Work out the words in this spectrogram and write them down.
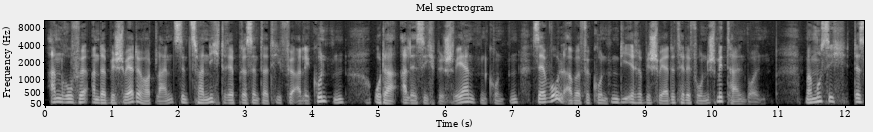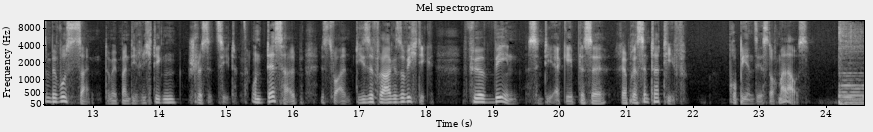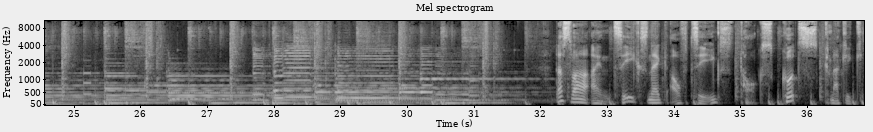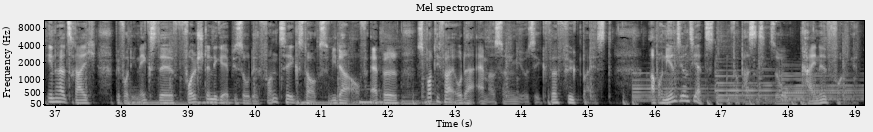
Anrufe an der Beschwerdehotline sind zwar nicht repräsentativ für alle Kunden oder alle sich beschwerenden Kunden, sehr wohl aber für Kunden, die ihre Beschwerde telefonisch mitteilen wollen. Man muss sich dessen bewusst sein, damit man die richtigen Schlüsse zieht. Und deshalb ist vor allem diese Frage so wichtig. Für wen sind die Ergebnisse repräsentativ? Probieren Sie es doch mal aus. Das war ein CX-Snack auf CX Talks. Kurz, knackig, inhaltsreich, bevor die nächste vollständige Episode von CX Talks wieder auf Apple, Spotify oder Amazon Music verfügbar ist. Abonnieren Sie uns jetzt und verpassen Sie so keine Folge.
